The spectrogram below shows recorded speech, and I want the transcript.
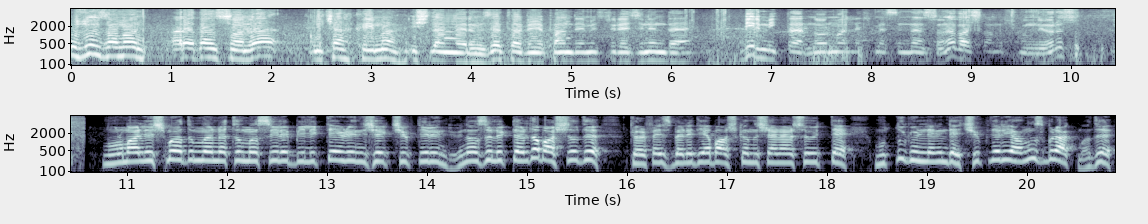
Uzun zaman aradan sonra nikah kıyma işlemlerimize tabii pandemi sürecinin de bir miktar normalleşmesinden sonra başlamış bulunuyoruz. Normalleşme adımlarının atılmasıyla birlikte evlenecek çiftlerin düğün hazırlıkları da başladı. Körfez Belediye Başkanı Şener Söğüt de mutlu günlerinde çiftleri yalnız bırakmadı.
